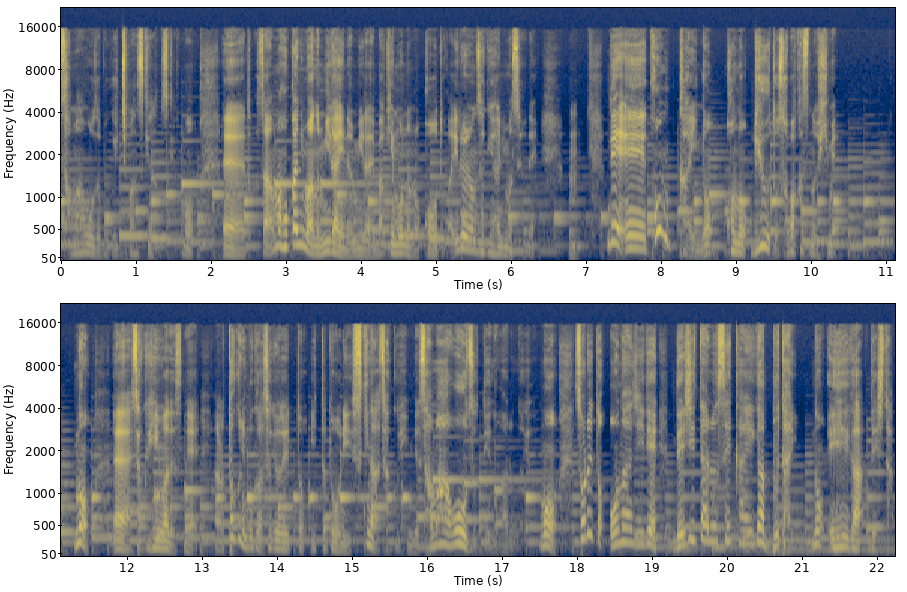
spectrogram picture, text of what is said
サマーウォーズ僕一番好きなんですけども、えーとかさ、まあ、他にもあの未来の未来、化け物の子とかいろいろな作品ありますよね。うん、で、えー今回のこの竜とそばかすの姫の、えー作品はですね、あの特に僕が先ほど言った通り好きな作品でサマーウォーズっていうのがあるんだけども、それと同じでデジタル世界が舞台の映画でした。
